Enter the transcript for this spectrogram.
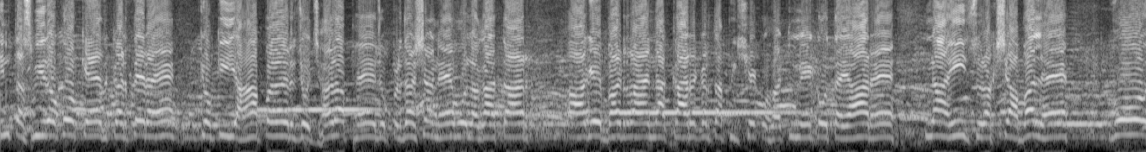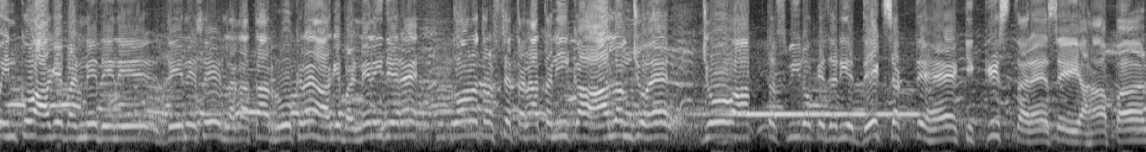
इन तस्वीरों को कैद करते रहें, क्योंकि यहाँ पर जो झड़प है, जो प्रदर्शन है, वो लगातार आगे बढ़ रहा है। ना कार्यकर्ता पीछे को हटने को तैयार है, ना ही सुरक्षा बल है। वो इनको आगे बढ़ने देने देने से लगातार रोक रहे हैं, आगे बढ़ने नहीं दे रहे। हैं दोनों तरफ़ से तनातनी का आलम जो है, जो आप तस्वीरों के ज़रिए देख सकते हैं कि किस तरह से यहाँ पर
